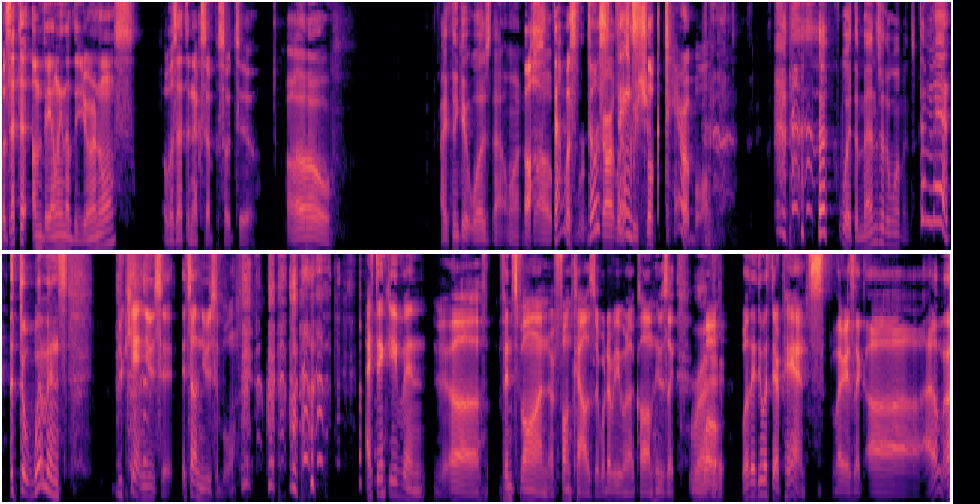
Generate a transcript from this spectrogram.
was that the unveiling of the urinals, or was that the next episode too? Oh. I think it was that one. Oh, Well, that was those things should- look terrible. Wait, the men's or the women's? The men, the women's, you can't use it. It's unusable. I think even uh, Vince Vaughn or Funkhouser, whatever you want to call him, he was like, right. "Well, what do they do with their pants?" Larry's like, "Uh, I don't know."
